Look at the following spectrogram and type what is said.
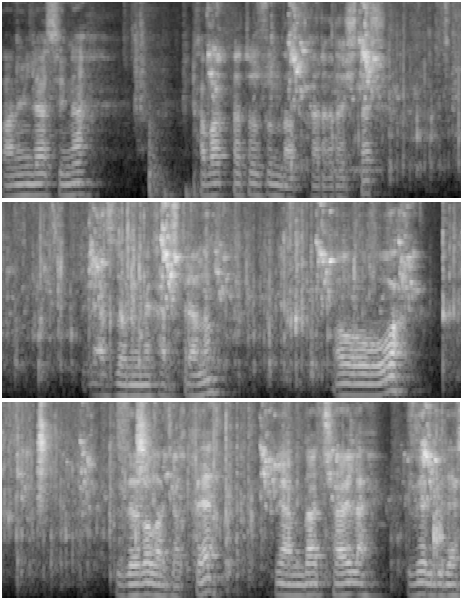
Vanilyasına kabartma tozunu da attık arkadaşlar. Biraz da onunla karıştıralım. Oo, güzel olacak be. Yanında çayla güzel gider.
